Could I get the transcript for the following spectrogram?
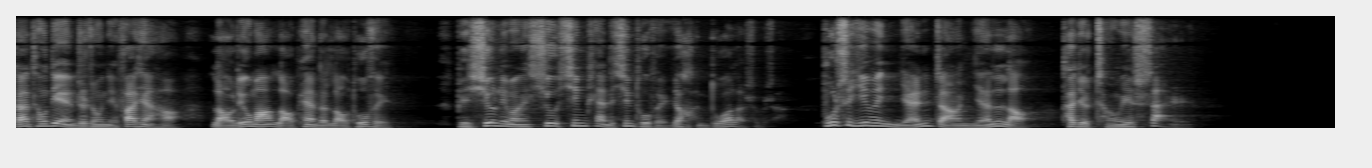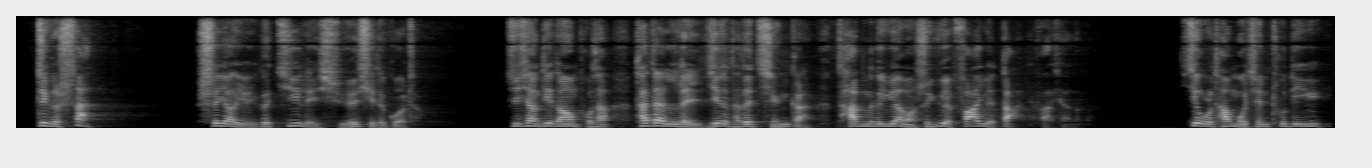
咱从电影之中你发现哈，老流氓、老骗子、老土匪，比新流氓、修新骗子、新土匪要狠多了，是不是？不是因为年长年老他就成为善人。这个善是要有一个积累学习的过程。就像地藏王菩萨，他在累积着他的情感，他的那个愿望是越发越大。你发现了吗？救他母亲出地狱，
